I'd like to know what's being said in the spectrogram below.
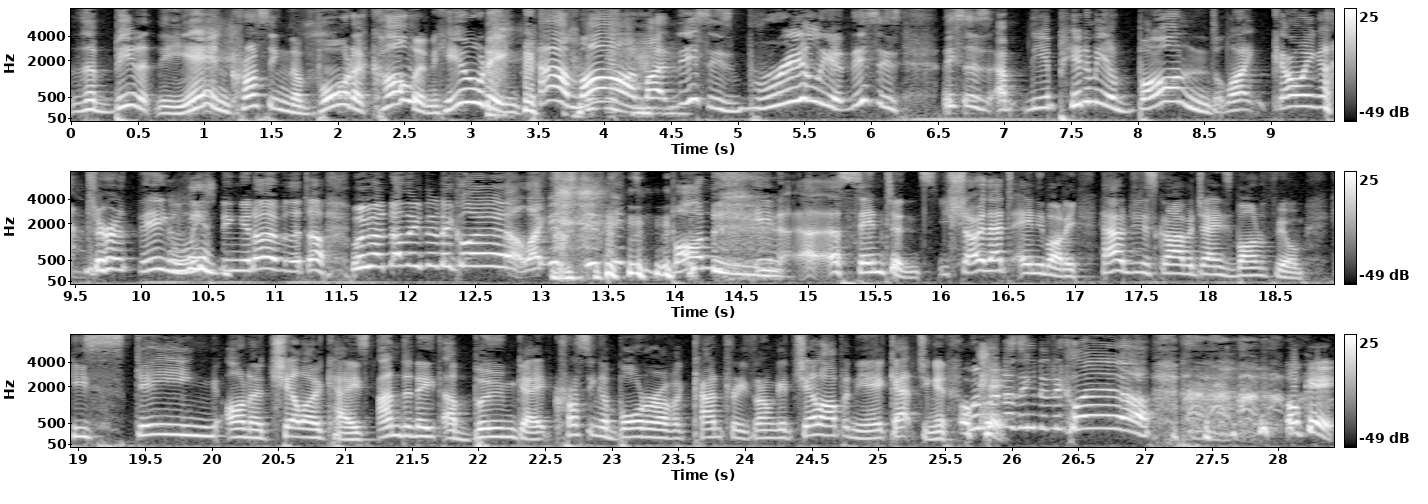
the bit at the end, crossing the border, Colin Hilding. Come on, like this is brilliant. This is this is uh, the epitome of Bond, like going under a thing, lifting it over the top. We've got nothing to declare. Like it's just it's Bond in a, a sentence. You show that to anybody. How would you describe a James Bond film? He's skiing on a cello case underneath a boom gate, crossing a border of a country, throwing a cello up in the air, catching it. We've got nothing to declare. okay,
